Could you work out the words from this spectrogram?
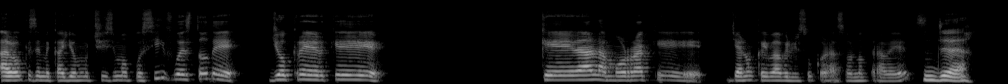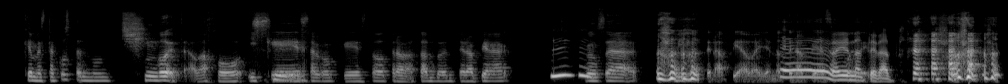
algo que se me cayó muchísimo, pues sí, fue esto de yo creer que, que era la morra que ya nunca iba a abrir su corazón otra vez. Ya. Que me está costando un chingo de trabajo y que es algo que he estado trabajando en terapia o sea, a terapia, vayan a terapia. vayan a terapia.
